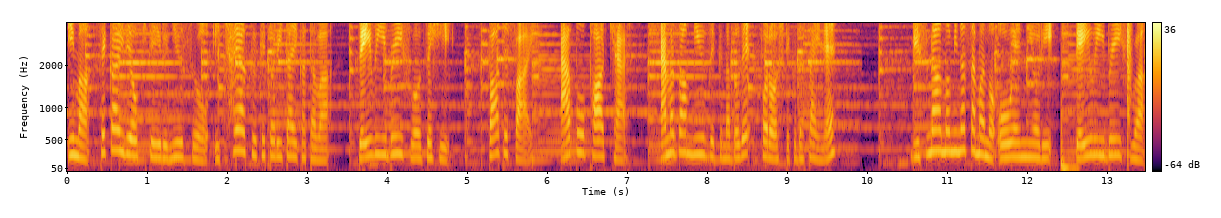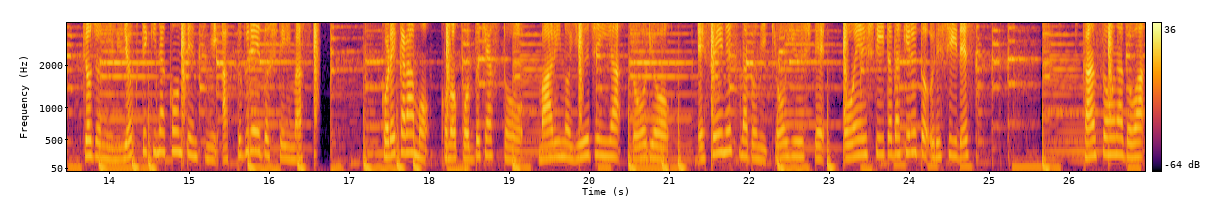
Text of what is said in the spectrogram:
今世界で起きているニュースをいち早く受け取りたい方は Daily Brief をぜひ Spotify、Apple Podcast、Amazon Music などでフォローしてくださいね。リスナーの皆様の応援により Daily Brief は徐々に魅力的なコンテンツにアップグレードしています。これからもこのポッドキャストを周りの友人や同僚 SNS などに共有して応援していただけると嬉しいです。感想などは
